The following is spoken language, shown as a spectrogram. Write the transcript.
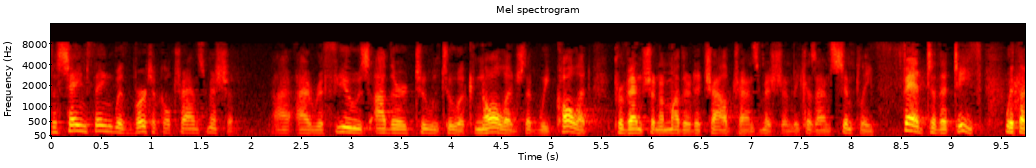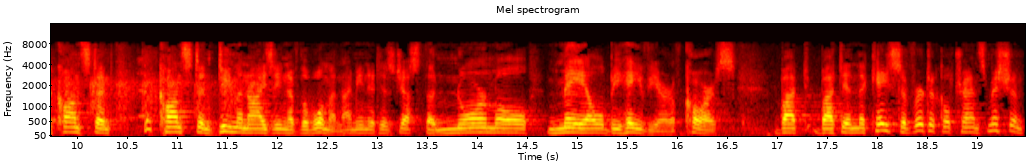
the same thing with vertical transmission. I, I refuse other to, to acknowledge that we call it prevention of mother to child transmission because I'm simply fed to the teeth with the constant, the constant demonizing of the woman. I mean, it is just the normal male behavior, of course. But, but in the case of vertical transmission,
